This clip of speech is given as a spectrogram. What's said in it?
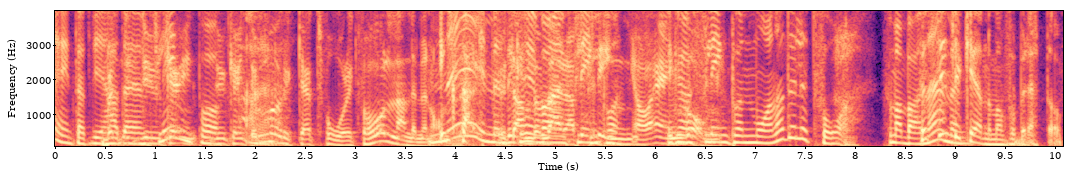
jag inte att vi Men hade en du, fling på... du kan ju inte mörka ett tvåårigt förhållande med någon. Nej, men det kan ju de vara en fling, på, ja, en det kan vara en gång. fling på en månad eller två. Så man bara, Fast nej, det men, tycker jag ändå man får berätta om.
